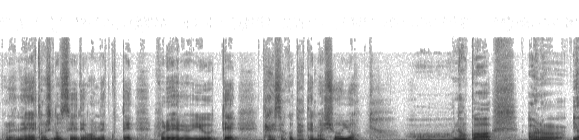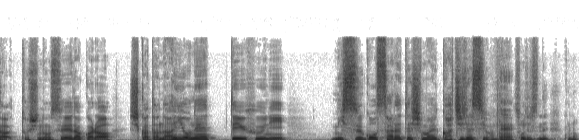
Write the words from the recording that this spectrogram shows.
これね年のせいではなくてフレイル言うて対策立てましょうよ。あーなんかあのいや年のせいだから仕方ないよねっていうふうに見過ごされてしまいがちですよね。そうですねこの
